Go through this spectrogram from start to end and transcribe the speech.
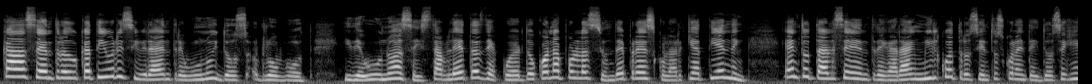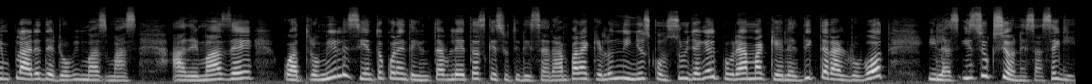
Cada centro educativo recibirá entre uno y dos robots y de uno a seis tabletas de acuerdo con la población de preescolar que atienden. En total se entregarán 1.442 ejemplares de Robi Más Más, además de 4.141 tabletas que se utilizarán para que los niños construyan el programa que les dictará el robot y las instrucciones a seguir.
